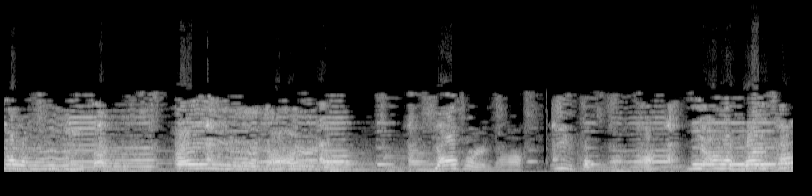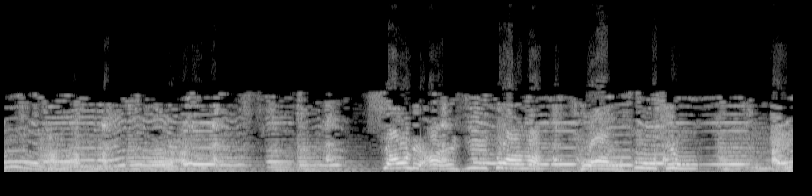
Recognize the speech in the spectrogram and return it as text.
要出一，哎呀然儿，小嘴儿一拱啊，娘怀疼啊，小脸儿一撞啊，闯酥胸，哎呀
